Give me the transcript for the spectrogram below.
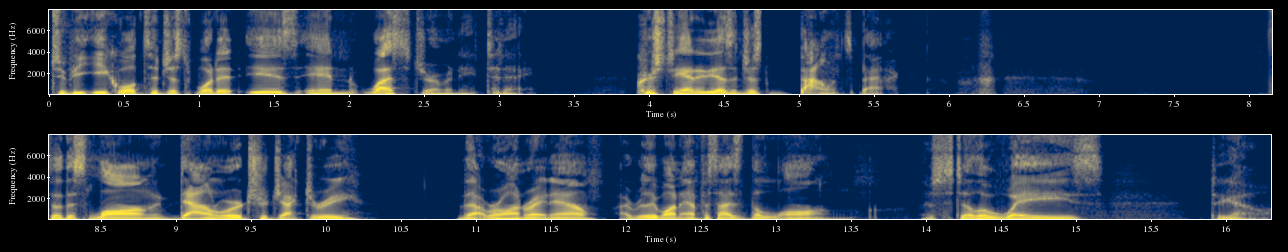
to be equal to just what it is in West Germany today. Christianity doesn't just bounce back. So, this long downward trajectory that we're on right now, I really want to emphasize the long. There's still a ways to go.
